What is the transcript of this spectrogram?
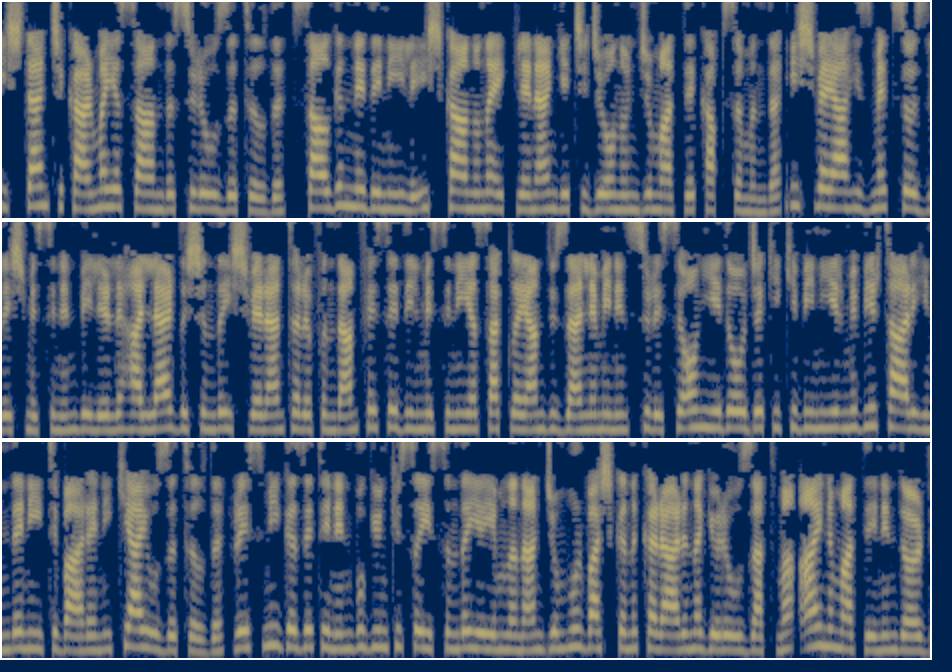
İşten çıkarma yasağında süre uzatıldı. Salgın nedeniyle iş kanuna eklenen geçici 10. madde kapsamında, iş veya hizmet sözleşmesinin belirli haller dışında işveren tarafından feshedilmesini yasaklayan düzenlemenin süresi 17 Ocak 2021 tarihinden itibaren 2 ay uzatıldı. Resmi gazetenin bugünkü sayısında yayımlanan Cumhurbaşkanı kararına göre uzatma, aynı maddenin 4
